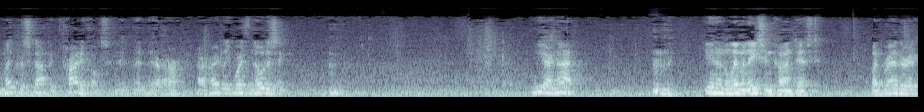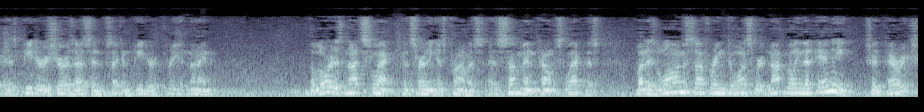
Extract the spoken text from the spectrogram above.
microscopic particles that, are, hardly worth noticing. We are not in an elimination contest, but rather, as Peter assures us in 2 Peter 3 and 9, the Lord is not slack concerning his promise, as some men count slackness, but is long suffering to us, we're not willing that any should perish,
